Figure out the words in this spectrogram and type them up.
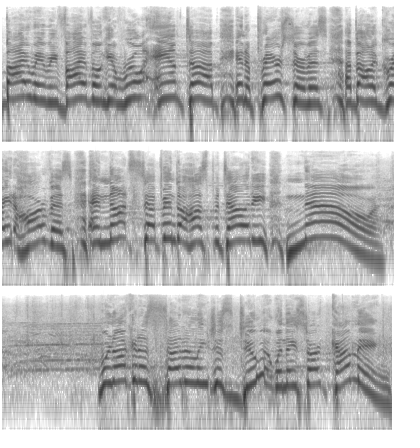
byway revival and get real amped up in a prayer service about a great harvest and not step into hospitality now. We're not going to suddenly just do it when they start coming.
